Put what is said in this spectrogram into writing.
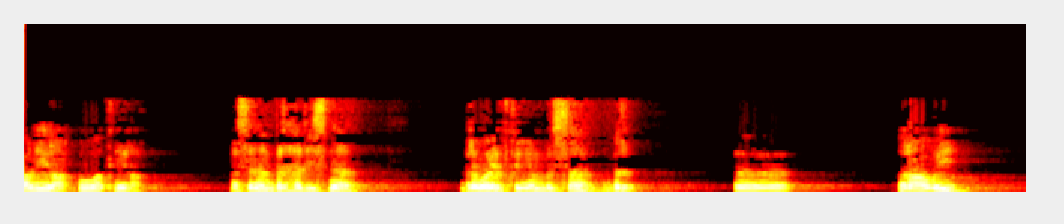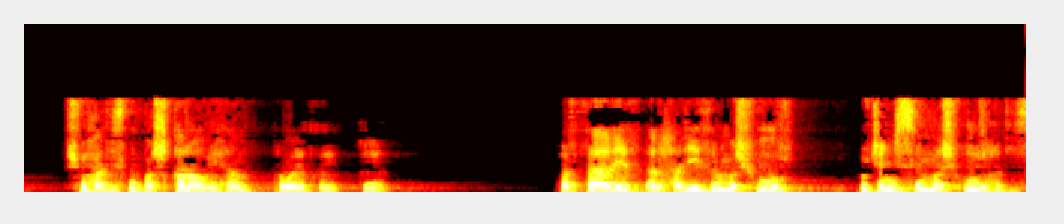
oliyroq quvvatliroq masalan bir hadisni rivoyat qilgan bo'lsa bir e, roviy shu hadisni boshqa roviy ham rivoyat qilgan الثالث الحديث المشهور uchinchisi mashhur hadis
